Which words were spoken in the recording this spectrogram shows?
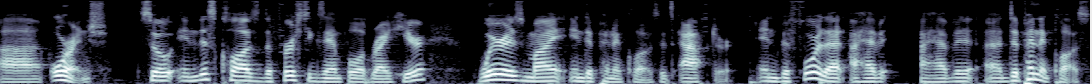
uh, orange. So in this clause, the first example right here, where is my independent clause? It's after. And before that, I have I have a, a, dependent clause.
